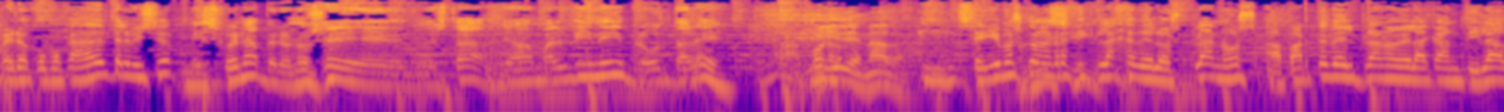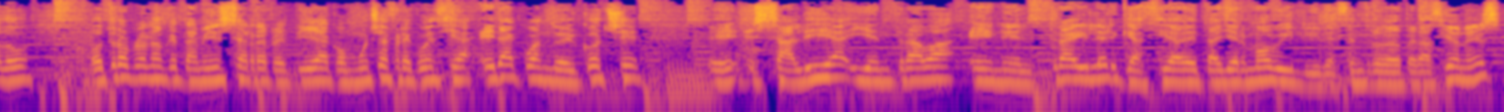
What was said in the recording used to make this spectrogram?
pero como canal de televisión... Me suena, pero no sé dónde está. Llama a Maldini y pregúntale. Bueno, de nada. Seguimos con el reciclaje de los planos. Aparte del plano del acantilado, otro plano que también se repetía con mucha frecuencia era cuando el coche eh, salía y entraba en el tráiler que hacía de taller móvil y de centro de operaciones.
